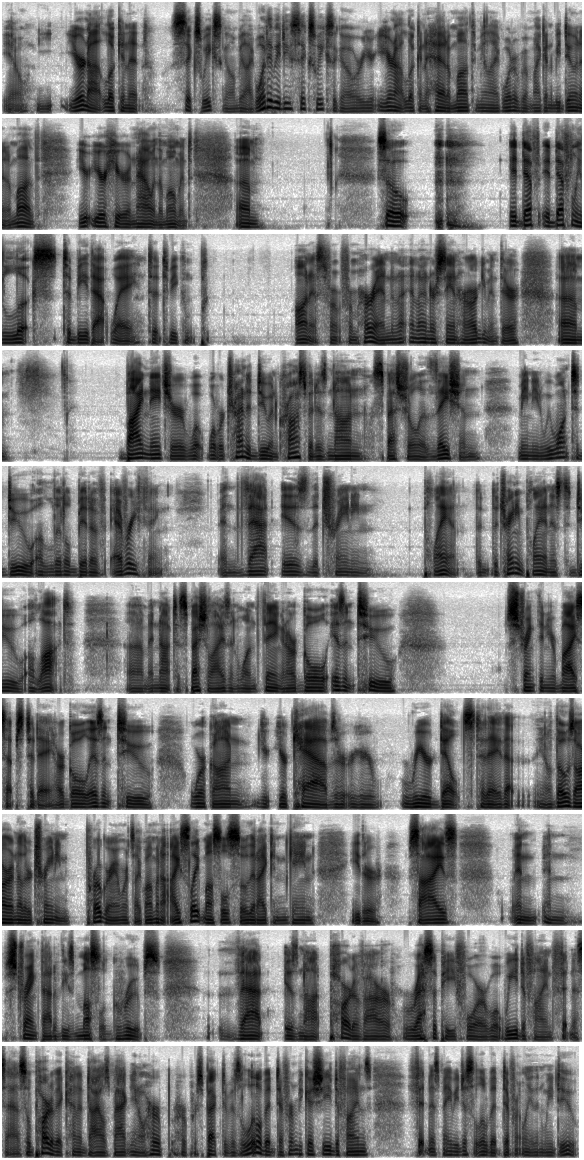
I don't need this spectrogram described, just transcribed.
you know, you're not looking at six weeks ago and be like, what did we do six weeks ago? Or you're, you're not looking ahead a month and be like, what am I going to be doing in a month? You're, you're here and now in the moment. Um, so it def it definitely looks to be that way. To to be comp- honest from from her end, and I, and I understand her argument there. Um, by nature, what what we're trying to do in CrossFit is non specialization, meaning we want to do a little bit of everything. And that is the training plan. The, the training plan is to do a lot um, and not to specialize in one thing. And our goal isn't to strengthen your biceps today. Our goal isn't to work on your, your calves or, or your rear delts today. That you know those are another training program where it's like, well, I'm going to isolate muscles so that I can gain either size and and strength out of these muscle groups. That is not part of our recipe for what we define fitness as. So part of it kind of dials back, you know, her her perspective is a little bit different because she defines fitness maybe just a little bit differently than we do,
